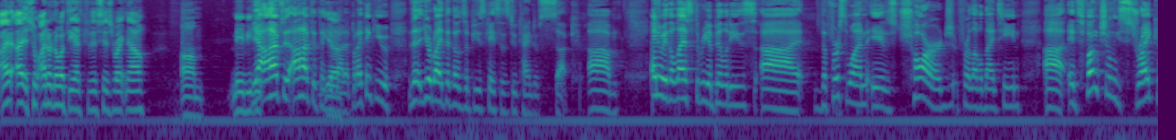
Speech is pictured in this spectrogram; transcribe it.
I, I so I don't know what the answer to this is right now. Um, maybe Yeah, I'll have to. I'll have to think Yeah. about it. But I think you. That you're right that those abuse cases do kind of suck. Um, anyway, the last three abilities. Uh, the first one is charge for level 19. Uh, it's functionally strike,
